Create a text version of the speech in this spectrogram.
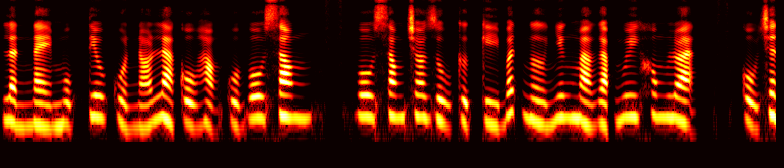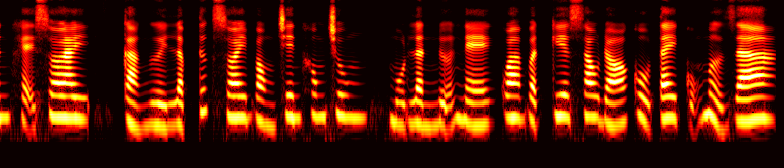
Lần này mục tiêu của nó là cổ họng của vô song. Vô song cho dù cực kỳ bất ngờ nhưng mà gặp nguy không loạn. Cổ chân khẽ xoay, cả người lập tức xoay vòng trên không trung một lần nữa né qua vật kia sau đó cổ tay cũng mở ra,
